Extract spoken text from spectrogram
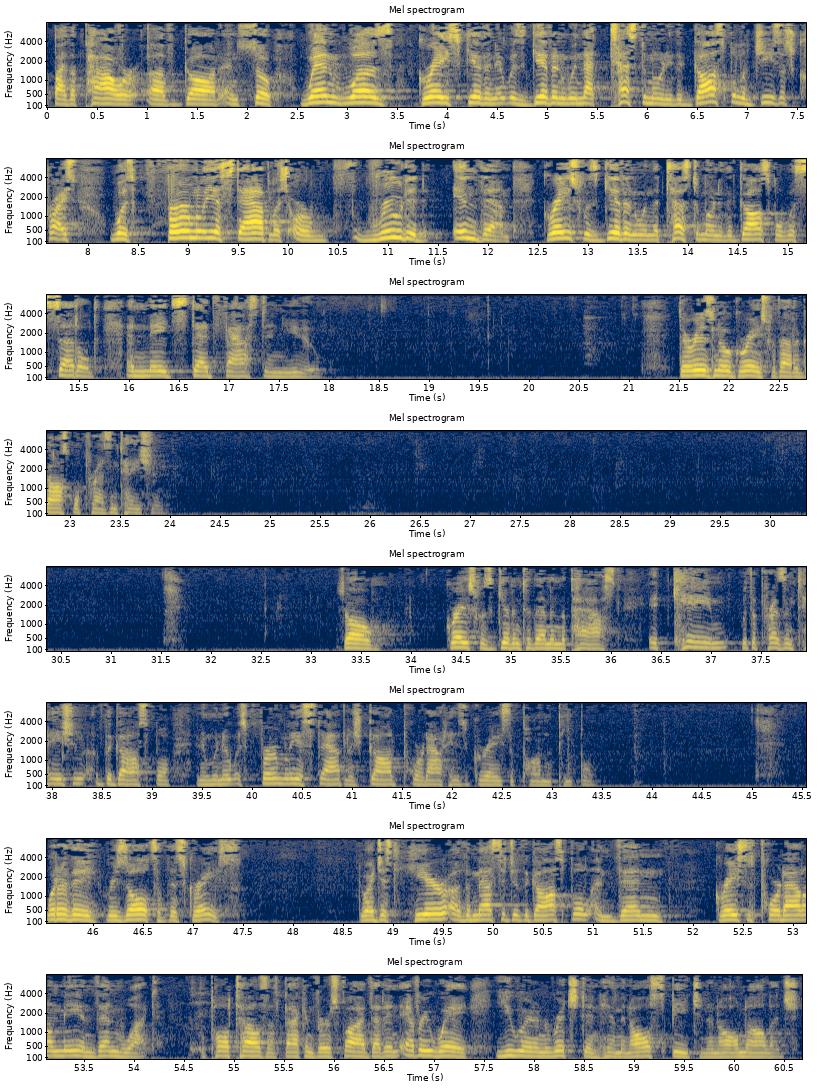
by the power of God. And so when was grace given? It was given when that testimony, the gospel of Jesus Christ was firmly established or rooted in them. Grace was given when the testimony of the gospel was settled and made steadfast in you. There is no grace without a gospel presentation. So, grace was given to them in the past. It came with the presentation of the gospel, and when it was firmly established, God poured out His grace upon the people. What are the results of this grace? Do I just hear of the message of the gospel and then grace is poured out on me and then what? Well, Paul tells us back in verse 5 that in every way you were enriched in him in all speech and in all knowledge.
